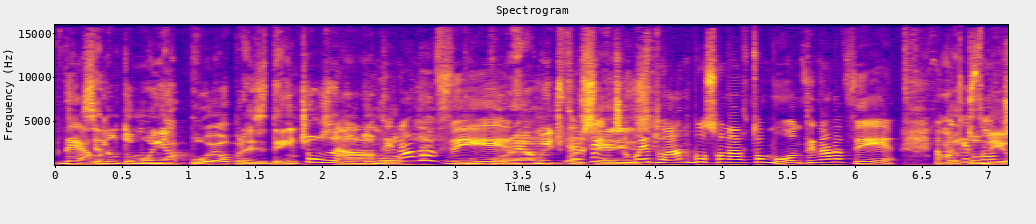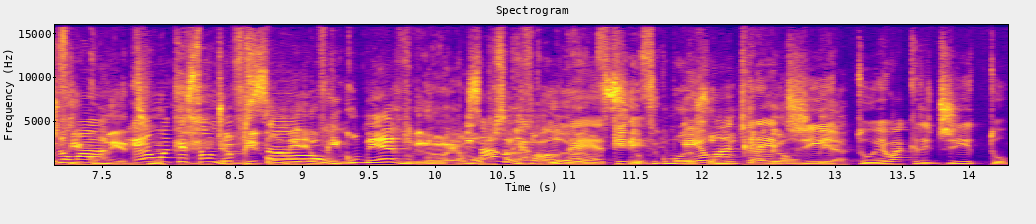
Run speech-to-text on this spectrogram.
dela. Você não tomou em apoio ao presidente ou você não, Não, tomou tem nada a ver. por realmente por Eu, ser gente, o Eduardo Bolsonaro tomou, não tem nada a ver. É uma eu questão tomei, de eu fiquei uma com medo. é uma questão de eu fiquei opção. com medo, eu fiquei com medo, porque é uma Sabe opção. o que eu acontece? eu, fiquei- eu fico, eu, sou muito cagão. Bia. acredito, eu acredito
